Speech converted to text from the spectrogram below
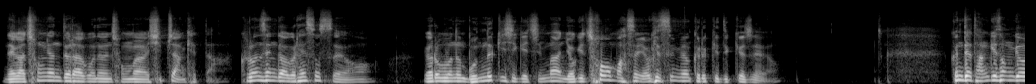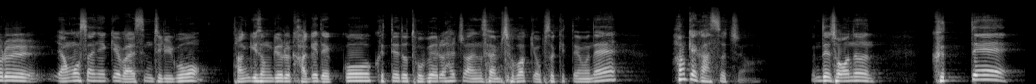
내가 청년들하고는 정말 쉽지 않겠다. 그런 생각을 했었어요. 여러분은 못 느끼시겠지만 여기 처음 와서 여기 쓰면 그렇게 느껴져요. 근데 단기 선교를 양 목사님께 말씀드리고 단기 선교를 가게 됐고 그때도 도배를 할 줄 아는 사람이 저밖에 없었기 때문에 함께 갔었죠. 근데 저는 그때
